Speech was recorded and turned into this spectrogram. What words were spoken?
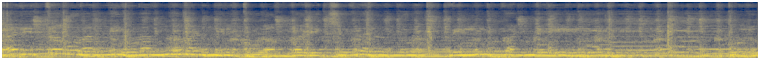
ചരിത്രമുറങ്ങിയുടന്ന് മണ്ണിൽ കുളം പഠിച്ചു വരുന്നു കണ്ടേ ഒരു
